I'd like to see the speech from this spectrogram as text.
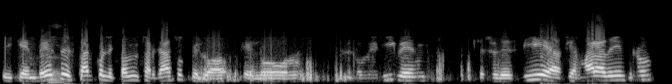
y que en vez de estar colectando el sargazo, que lo, que lo, lo deriven, se desvíe hacia mar adentro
